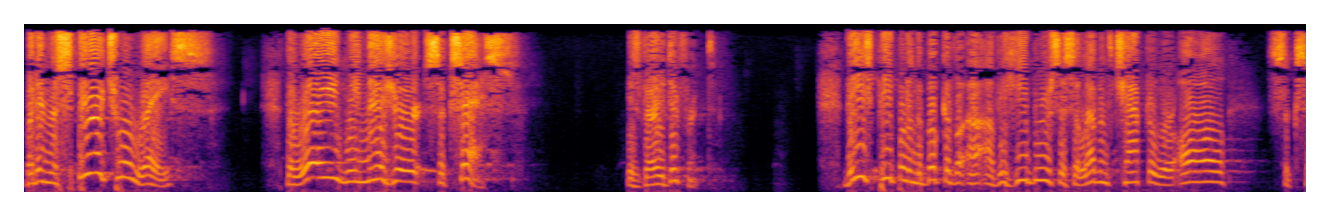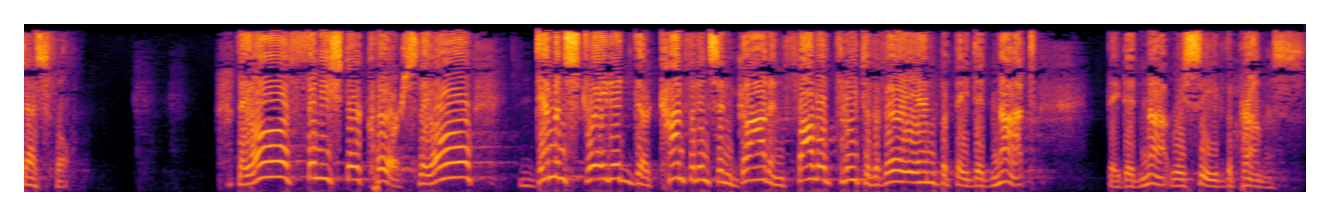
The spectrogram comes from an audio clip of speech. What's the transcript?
But in the spiritual race, the way we measure success is very different. These people in the book of, uh, of Hebrews, this 11th chapter, were all successful. They all finished their course. They all demonstrated their confidence in God and followed through to the very end, but they did not, they did not receive the promise.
